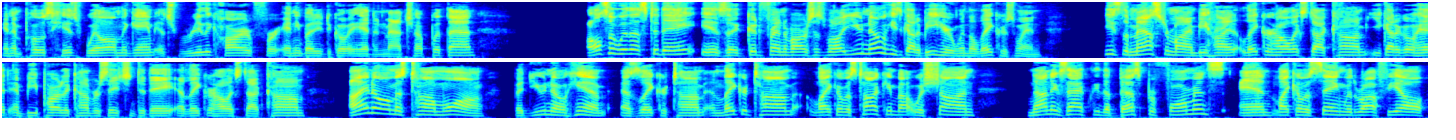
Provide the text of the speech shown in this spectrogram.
and impose his will on the game, it's really hard for anybody to go ahead and match up with that. Also with us today is a good friend of ours as well. You know he's got to be here when the Lakers win. He's the mastermind behind Lakerholics.com. You got to go ahead and be part of the conversation today at Lakerholics.com. I know him as Tom Wong, but you know him as Laker Tom. And Laker Tom, like I was talking about with Sean, not exactly the best performance. And like I was saying with Raphael,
